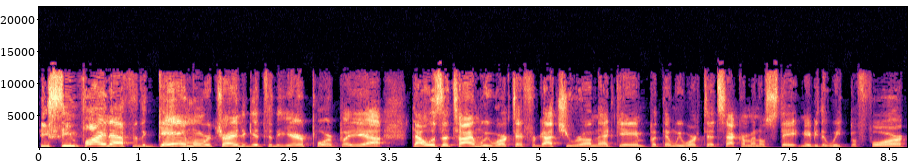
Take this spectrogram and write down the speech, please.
he seemed fine after the game when we're trying to get to the airport. But yeah, that was the time we worked. I forgot you were on that game, but then we worked at Sacramento State maybe the week before.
